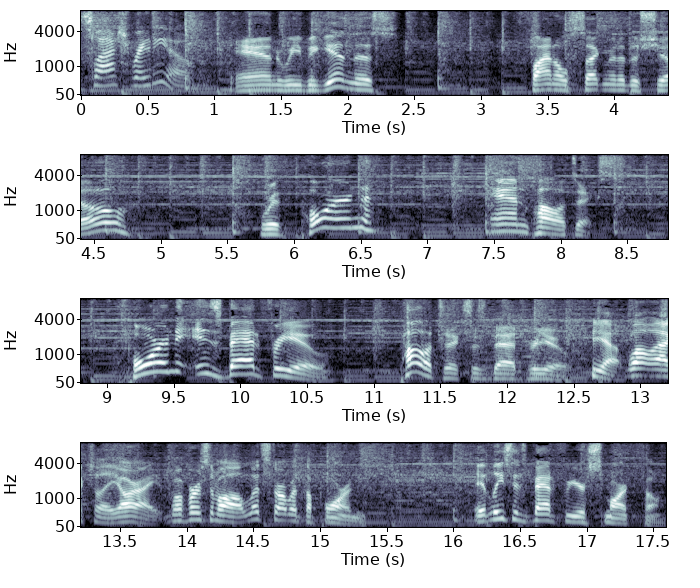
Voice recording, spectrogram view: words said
slash radio. And we begin this final segment of the show with porn and politics. Porn is bad for you. Politics is bad for you. Yeah, well, actually, all right. Well, first of all, let's start with the porn. At least it's bad for your smartphone.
